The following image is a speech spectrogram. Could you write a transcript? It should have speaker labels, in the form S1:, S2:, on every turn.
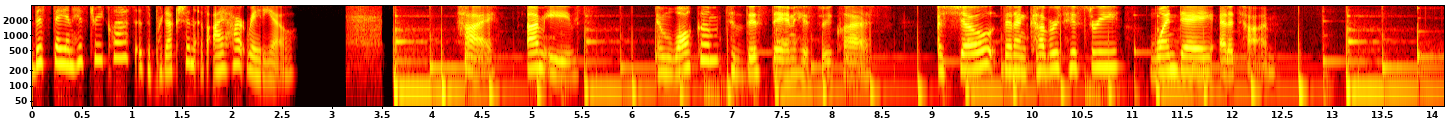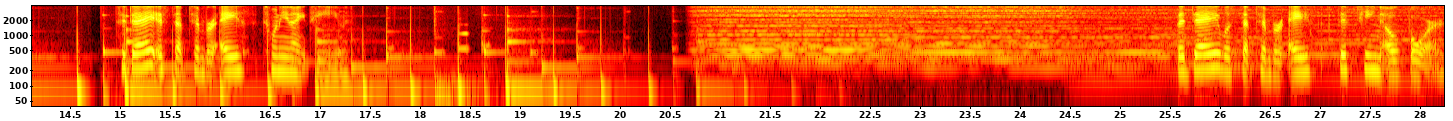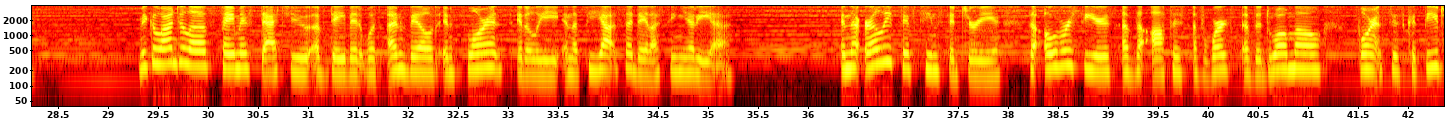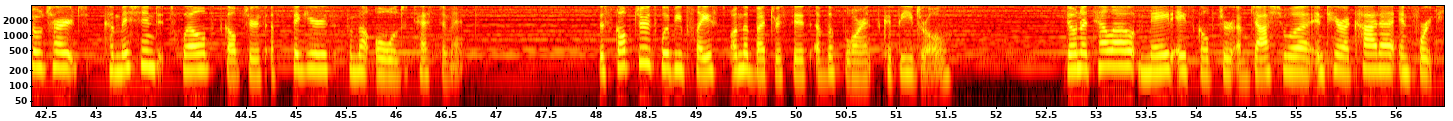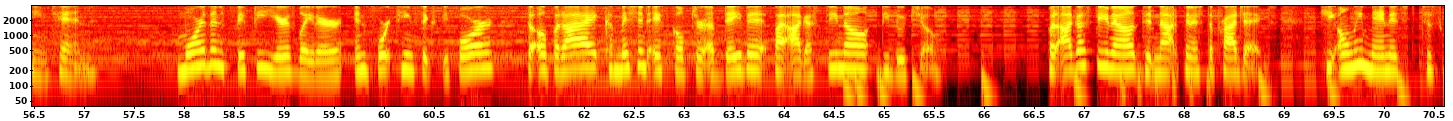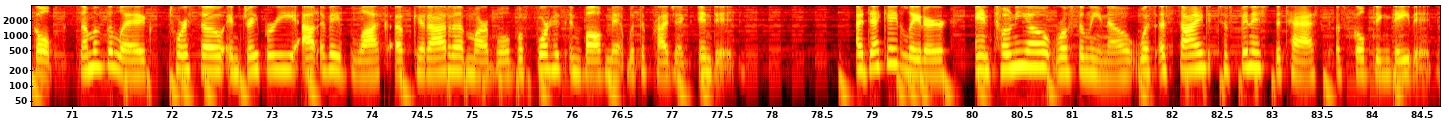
S1: This Day in History class is a production of iHeartRadio.
S2: Hi, I'm Eves, and welcome to This Day in History class, a show that uncovers history one day at a time. Today is September 8th, 2019. The day was September 8th, 1504. Michelangelo's famous statue of David was unveiled in Florence, Italy, in the Piazza della Signoria. In the early 15th century, the overseers of the Office of Works of the Duomo, Florence's cathedral church, commissioned 12 sculptures of figures from the Old Testament. The sculptures would be placed on the buttresses of the Florence Cathedral. Donatello made a sculpture of Joshua in terracotta in 1410. More than 50 years later, in 1464, the Operai commissioned a sculpture of David by Agostino di Duccio. But Agostino did not finish the project. He only managed to sculpt some of the legs, torso, and drapery out of a block of Carrara marble before his involvement with the project ended. A decade later, Antonio Rossellino was assigned to finish the task of sculpting David.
